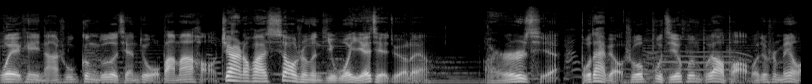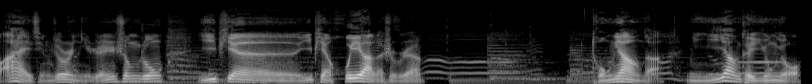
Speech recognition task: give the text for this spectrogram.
我也可以拿出更多的钱对我爸妈好，这样的话，孝顺问题我也解决了呀。而且，不代表说不结婚不要宝宝就是没有爱情，就是你人生中一片一片灰暗了，是不是？同样的，你一样可以拥有，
